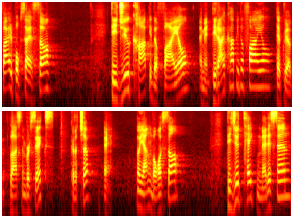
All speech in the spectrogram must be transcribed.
파일 복사했어? Did you copy the file? 아니면 did I copy the file? 됐고요. Last number six. 그렇죠? 네. 너약 먹었어? Did you take medicine?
